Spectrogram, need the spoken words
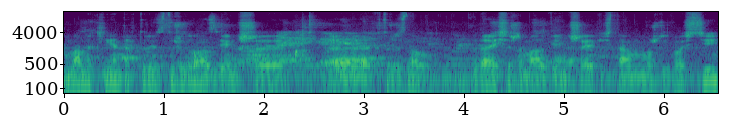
mamy klienta, który jest dużo o nas większy, e, który znowu wydaje się, że ma większe jakieś tam możliwości,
